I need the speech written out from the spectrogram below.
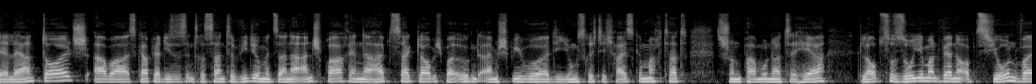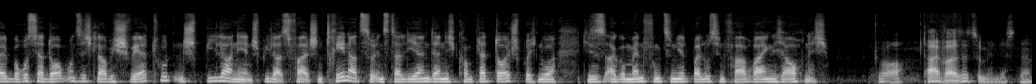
der lernt Deutsch, aber es gab ja dieses interessante Video mit seiner Ansprache in der Halbzeit, glaube ich, bei irgendeinem Spiel, wo er die Jungs richtig heiß gemacht hat. ist schon ein paar Monate her. Glaubst du, so jemand wäre eine Option, weil Borussia Dortmund sich, glaube ich, schwer tut, einen Spieler, nee, ein Spieler ist falsch, einen Trainer zu installieren, der nicht komplett Deutsch spricht. Nur dieses Argument funktioniert bei Lucien Favre eigentlich auch nicht. Ja, teilweise zumindest, ne?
